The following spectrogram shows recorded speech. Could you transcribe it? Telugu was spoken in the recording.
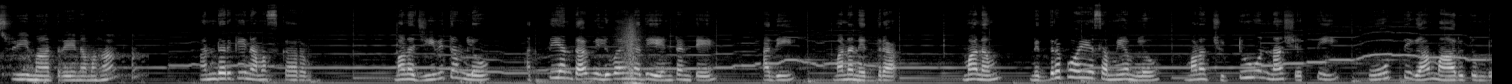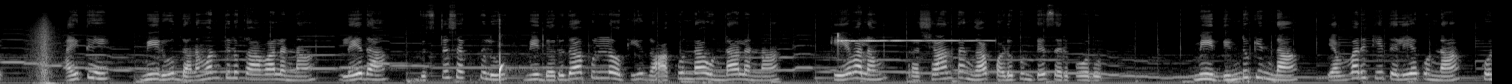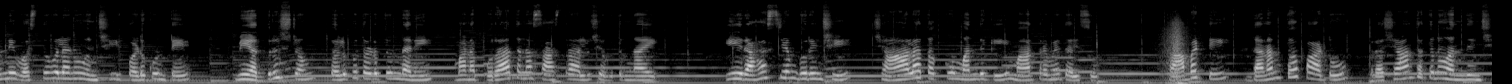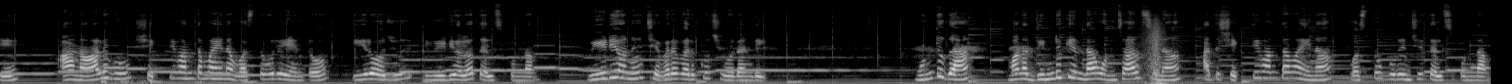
శ్రీమాత్రే నమ. అందరికీ నమస్కారం. మన జీవితంలో అత్యంత విలువైనది ఏంటంటే అది మన నిద్ర. మనం నిద్రపోయే సమయంలో మన చుట్టూ ఉన్న శక్తి పూర్తిగా మారుతుంది. అయితే మీరు ధనవంతులు కావాలన్నా లేదా దుష్టశక్తులు మీ దరిదాపుల్లోకి రాకుండా ఉండాలన్నా కేవలం ప్రశాంతంగా పడుకుంటే సరిపోదు. మీ దిండు కింద ఎవ్వరికీ తెలియకుండా కొన్ని వస్తువులను ఉంచి పడుకుంటే మీ అదృష్టం తలుపు తడుతుందని మన పురాతన శాస్త్రాలు చెబుతున్నాయి. ఈ రహస్యం గురించి చాలా తక్కువ మందికి మాత్రమే తెలుసు. కాబట్టి ధనంతో పాటు ప్రశాంతతను అందించే ఆ నాలుగు శక్తివంతమైన వస్తువులు ఏంటో ఈరోజు ఈ వీడియోలో తెలుసుకుందాం. వీడియోను చివరి వరకు చూడండి. ముందుగా మన దిండు కింద ఉంచాల్సిన అతి శక్తివంతమైన వస్తువు గురించి తెలుసుకుందాం.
